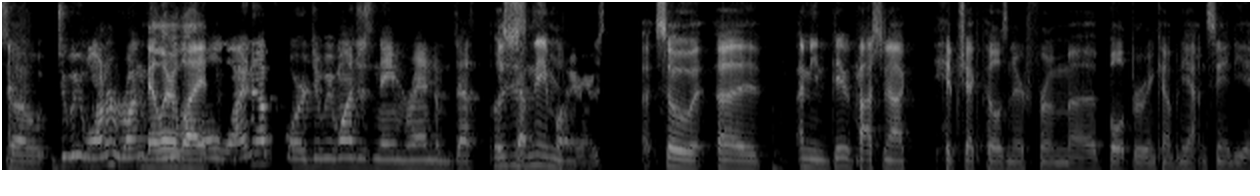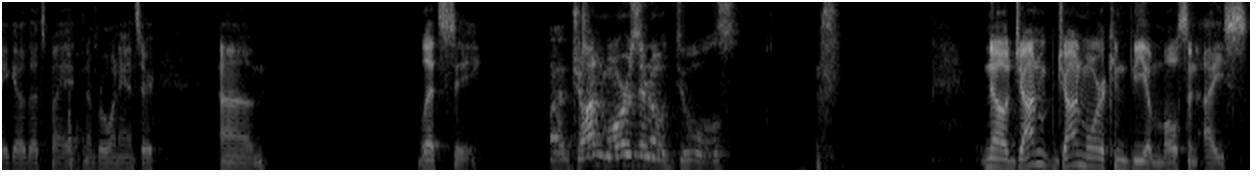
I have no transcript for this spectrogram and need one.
So, do we want to run Miller through the Lite. whole lineup, or do we want to just name random death? Let's just name players. Uh, So, uh, I mean, David Pastrnak, hip check Pilsner from uh, Bolt Brewing Company out in San Diego. That's my number one answer. Um, let's see. Uh, John Moore's and O'Doul's. No, John John Moore can be a Molson Ice.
